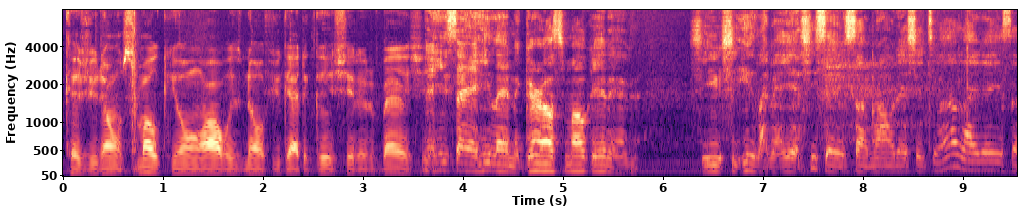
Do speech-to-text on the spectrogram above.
because you don't smoke, you don't always know if you got the good shit or the bad shit. And he's saying he letting the girl smoke it, and she, she, he's like, "Man, yeah, she said something wrong with that shit too." I'm like, "Hey, so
